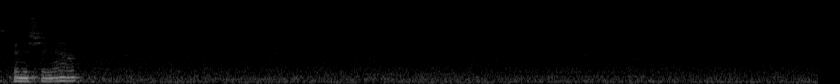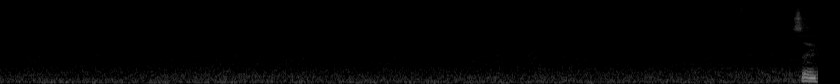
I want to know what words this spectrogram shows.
It's finishing up. So if,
